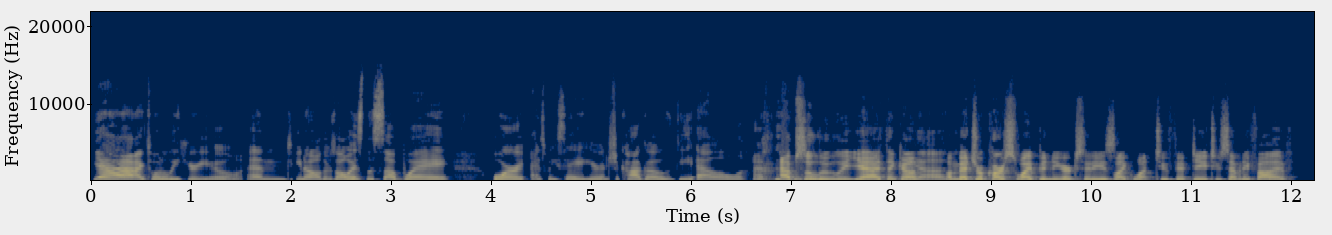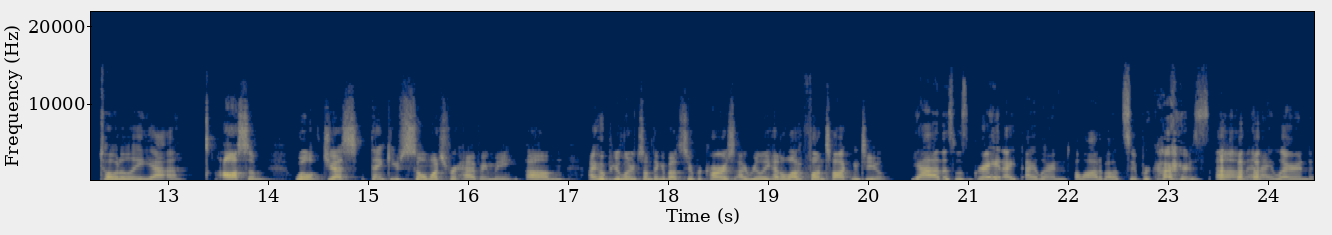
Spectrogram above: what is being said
Yeah, I totally hear you. And you know, there's always the subway or as we say here in Chicago, the L. Absolutely. Yeah, I think a, Yeah. a MetroCard swipe in New York City is like what, 250, 275? Totally, yeah. Awesome. Well, Jess, thank you so much for having me. Um, I hope you learned something about supercars. I really had a lot of fun talking to you. Yeah, this was great. I, I learned a lot about supercars. Um, and I learned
